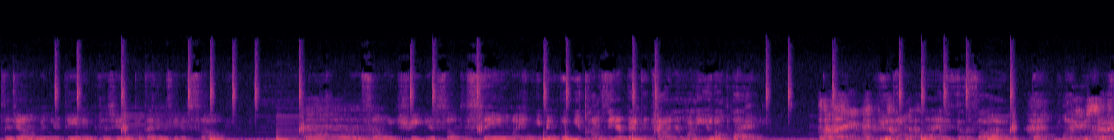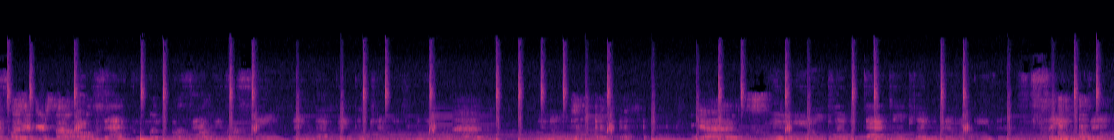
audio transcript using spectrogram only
the gentleman you're dating because you didn't put that into yourself. Mm. And so treat yourself the same way. And, you, and when you come to your bank account, your money, you don't play. Right. You don't play. So don't play. You shouldn't play with yourself. Exactly. Exactly. It's the same thing. That bank account is really heart. You know? yes. You, you don't play with that, don't play with your heart either. It's the same thing.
